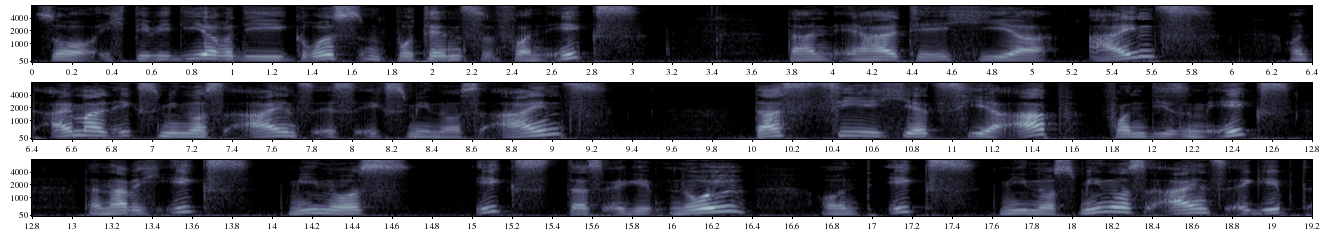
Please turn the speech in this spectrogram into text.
So, ich dividiere die größten Potenzen von x, dann erhalte ich hier 1 und einmal x minus 1 ist x minus 1. Das ziehe ich jetzt hier ab von diesem x. Dann habe ich x minus x, das ergibt 0. Und x minus minus 1 ergibt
